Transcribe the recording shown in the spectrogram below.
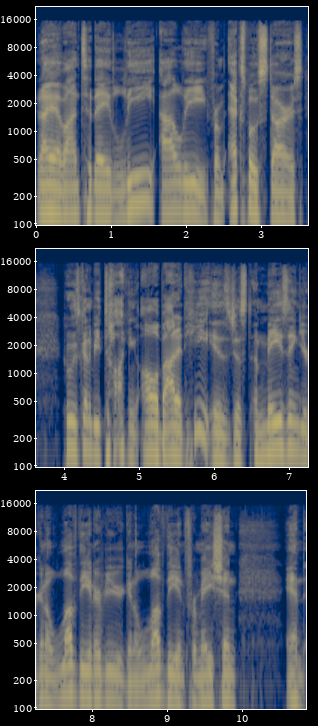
And I have on today Lee Ali from Expo Stars who's going to be talking all about it. He is just amazing. You're going to love the interview, you're going to love the information. And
